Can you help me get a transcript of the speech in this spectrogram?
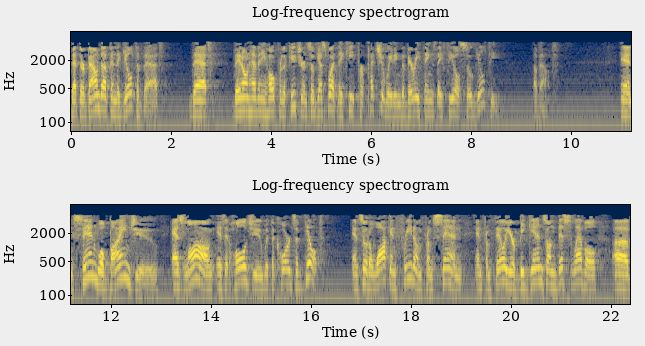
that they're bound up in the guilt of that, that they don't have any hope for the future. And so, guess what? They keep perpetuating the very things they feel so guilty about. And sin will bind you as long as it holds you with the cords of guilt. And so to walk in freedom from sin and from failure begins on this level of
